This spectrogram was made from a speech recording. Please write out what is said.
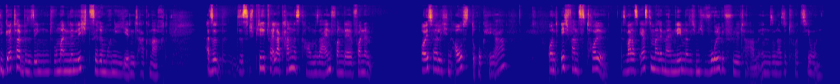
die Götter besingt, wo man eine Lichtzeremonie jeden Tag macht. Also das spiritueller kann es kaum sein von der von dem äußerlichen Ausdruck her. Und ich fand's toll. Es war das erste Mal in meinem Leben, dass ich mich wohlgefühlt habe in so einer Situation.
